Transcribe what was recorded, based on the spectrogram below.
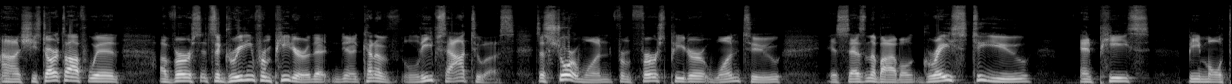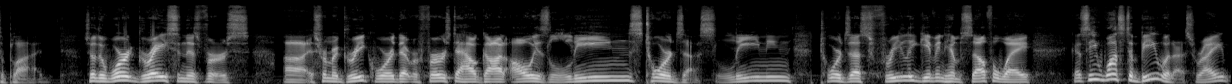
Uh, she starts off with a verse. It's a greeting from Peter that you know, kind of leaps out to us. It's a short one from 1 Peter 1 2. It says in the Bible, Grace to you and peace be multiplied. So the word grace in this verse uh, is from a Greek word that refers to how God always leans towards us, leaning towards us, freely giving himself away because he wants to be with us, right?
